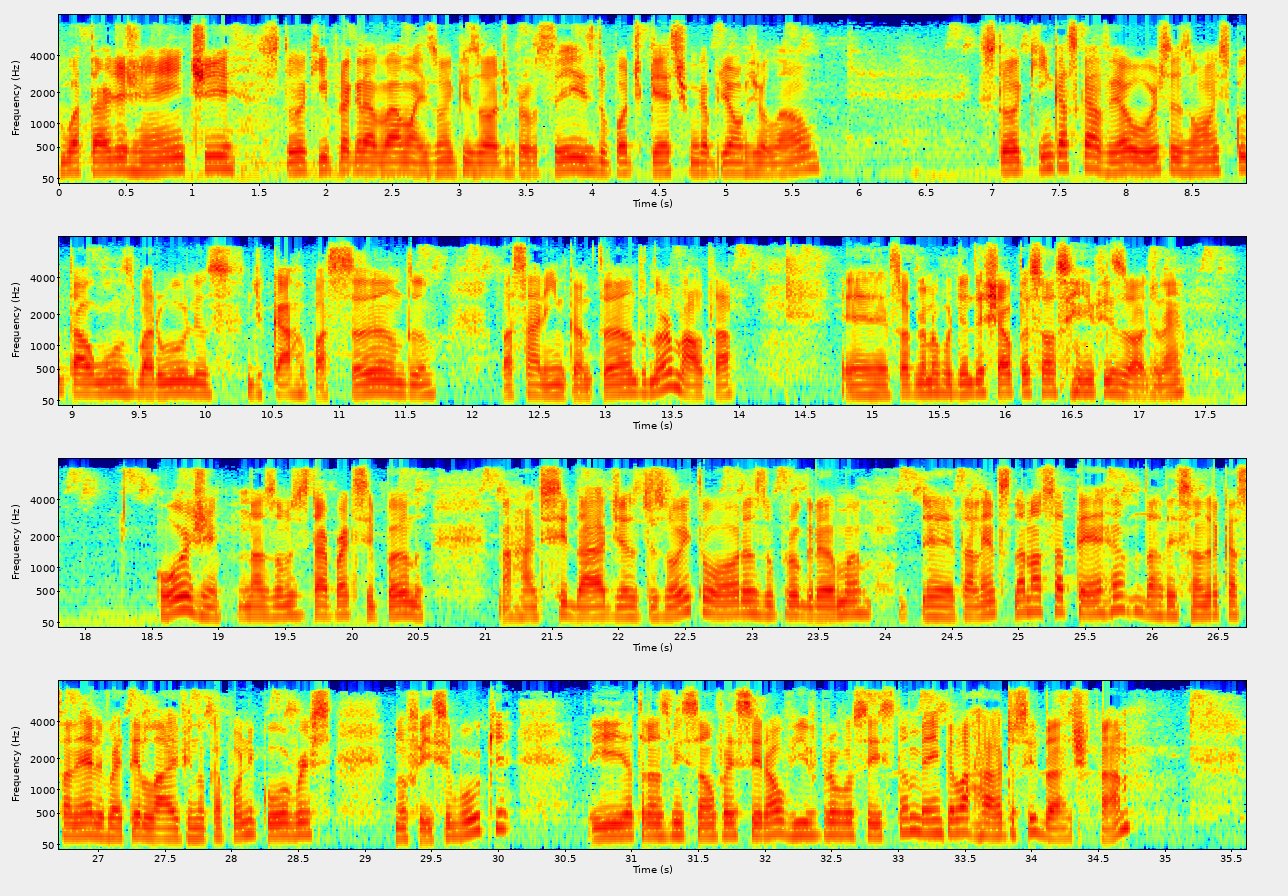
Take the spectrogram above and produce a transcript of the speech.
Boa tarde, gente. Estou aqui para gravar mais um episódio para vocês do podcast com Gabriel Violão. Estou aqui em Cascavel hoje, vocês vão escutar alguns barulhos de carro passando, passarinho cantando, normal, tá? É, só que eu não podia deixar o pessoal sem episódio, né? Hoje nós vamos estar participando na Rádio Cidade às 18 horas do programa é, Talentos da Nossa Terra, da Alessandra Cassanelli. Vai ter live no Capone Covers no Facebook e a transmissão vai ser ao vivo para vocês também pela Rádio Cidade, tá?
